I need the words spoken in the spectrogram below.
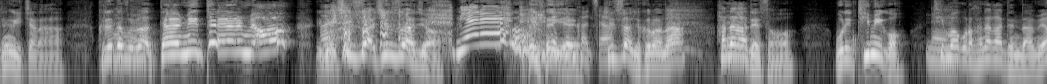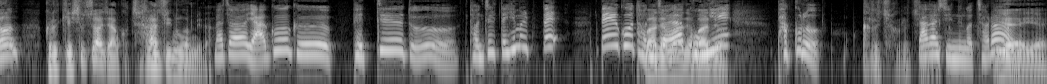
생각 있잖아. 그러다 맞아요. 보면 tell me tell me 어? 이게 실수 실수하죠. 미안해. 이렇게 예, 되는 거죠. 실수하죠. 그러나 하나가 돼서 우린 팀이고 네. 팀워크로 하나가 된다면 그렇게 실수하지 않고 잘할 수 있는 겁니다. 맞아요. 야구 그 배트도 던질 때 힘을 빼 빼고 던져야 맞아, 공이 맞아. 밖으로 그렇죠, 그렇죠. 나갈 수 있는 것처럼 예, 예.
